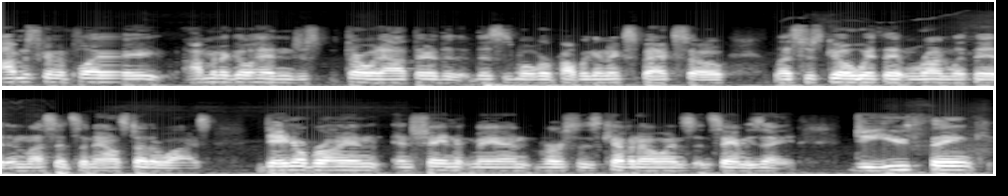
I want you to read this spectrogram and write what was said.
I'm just gonna play. I'm gonna go ahead and just throw it out there that this is what we're probably gonna expect. So let's just go with it and run with it unless it's announced otherwise. Daniel Bryan and Shane McMahon versus Kevin Owens and Sami Zayn. Do you think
